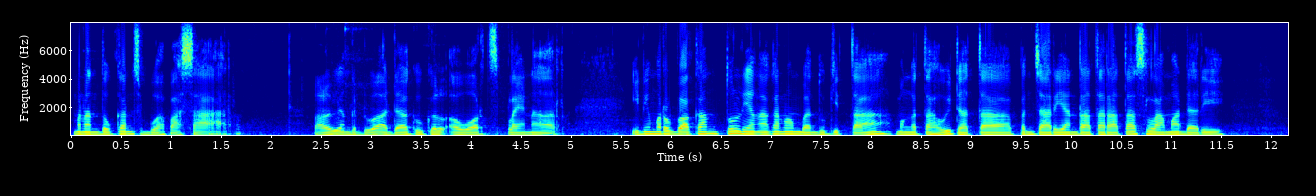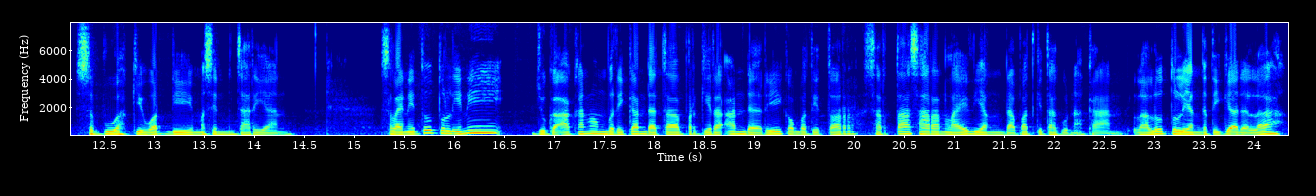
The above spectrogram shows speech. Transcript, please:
menentukan sebuah pasar. Lalu yang kedua ada Google Awards Planner. Ini merupakan tool yang akan membantu kita mengetahui data pencarian rata-rata selama dari sebuah keyword di mesin pencarian. Selain itu, tool ini juga akan memberikan data perkiraan dari kompetitor serta saran lain yang dapat kita gunakan. Lalu tool yang ketiga adalah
